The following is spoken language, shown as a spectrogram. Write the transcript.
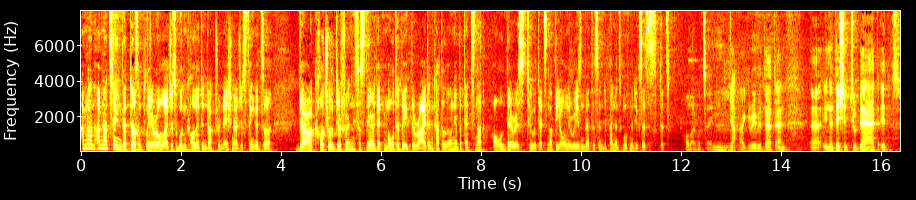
I'm not, I'm not saying that doesn't play a role. I just wouldn't call it indoctrination. I just think it's a, there are cultural differences there that motivate the right in Catalonia, but that's not all there is to it. That's not the only reason that this independence movement exists. That's all I would say. Yeah, I agree with that. And uh, in addition to that, it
